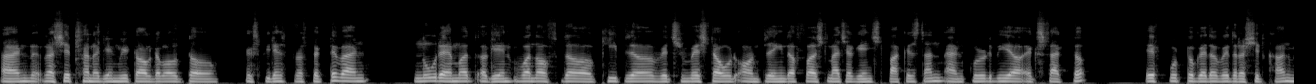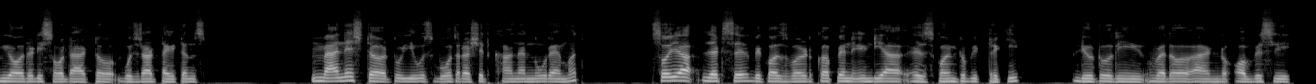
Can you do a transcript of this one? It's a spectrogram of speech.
And Rashid Khan again we talked about uh, experienced perspective and Noor Ahmed again one of the key players which missed out on playing the first match against Pakistan and could be a X factor if put together with Rashid Khan. We already saw that uh, Gujarat Titans managed uh, to use both Rashid Khan and Noor Ahmed so yeah, let's say because World Cup in India is going to be tricky due to the weather and obviously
